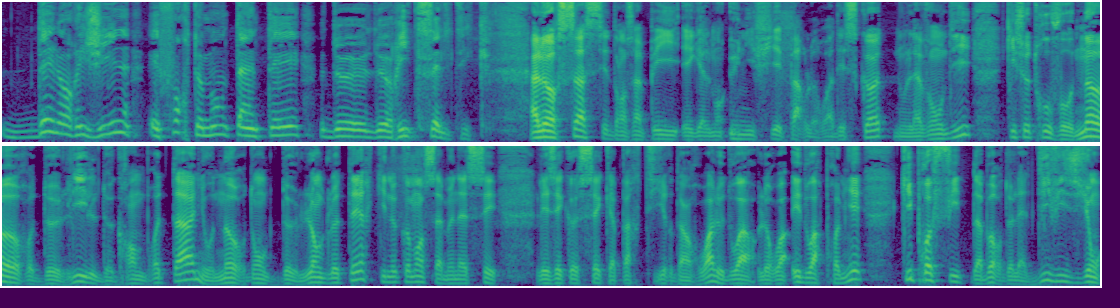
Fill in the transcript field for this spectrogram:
dès l'origine, est fortement teinté de, rites celtiques. Alors ça, c'est dans un pays également unifié par le roi des Scots, nous l'avons dit, qui se trouve au nord de l'île de Grande-Bretagne, au nord donc de l'Angleterre, qui ne commence à menacer les Écossais qu'à partir d'un roi, le, le roi Édouard Ier, qui profite d'abord de la division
